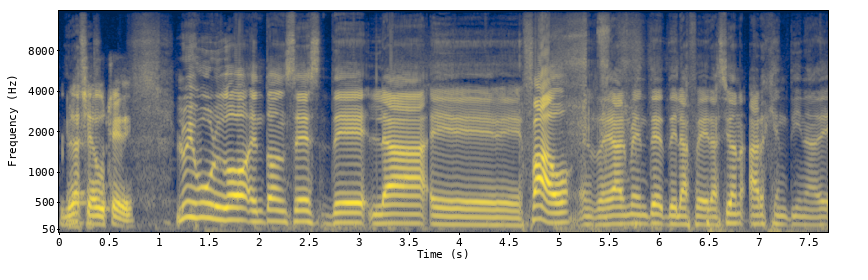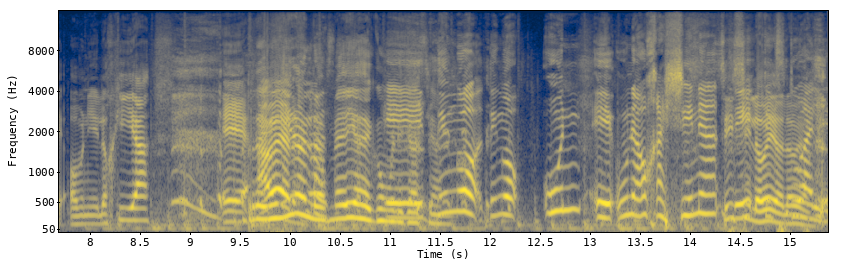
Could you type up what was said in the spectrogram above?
Gracias a ustedes. Luis Burgo, entonces, de la eh, FAO, en realmente, de la Federación Argentina de Omniología. Eh, a Revivieron ver, los medios de Eh, comunicación. tengo tengo un, eh, una hoja llena Sí, de sí, lo veo, lo veo. textuales.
